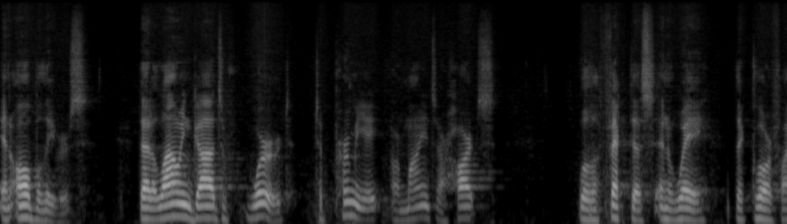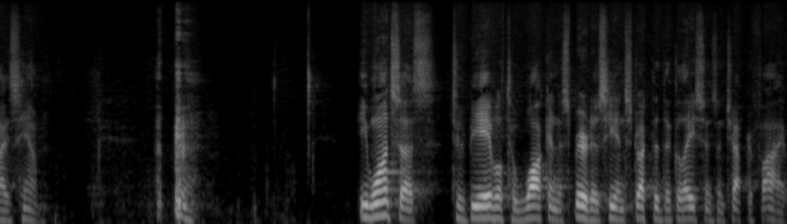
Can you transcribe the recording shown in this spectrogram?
and all believers that allowing God's word to permeate our minds, our hearts, will affect us in a way that glorifies Him. he wants us to be able to walk in the Spirit as He instructed the Galatians in chapter 5.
